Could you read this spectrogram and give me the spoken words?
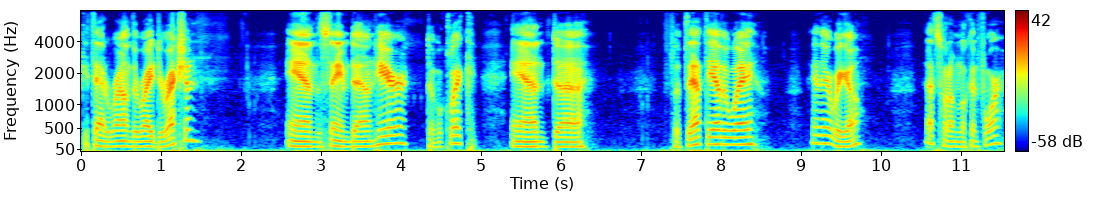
Get that around the right direction. And the same down here, double click, and uh, flip that the other way. And there we go. That's what I'm looking for.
